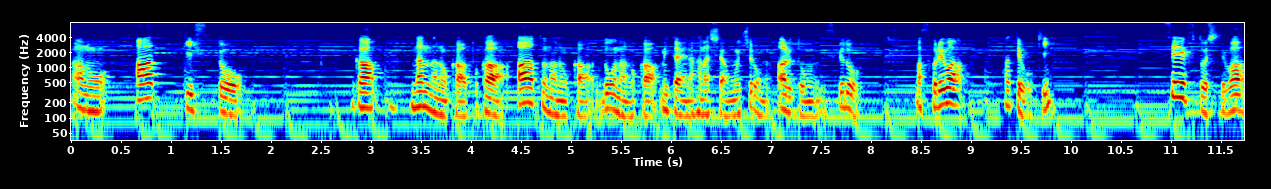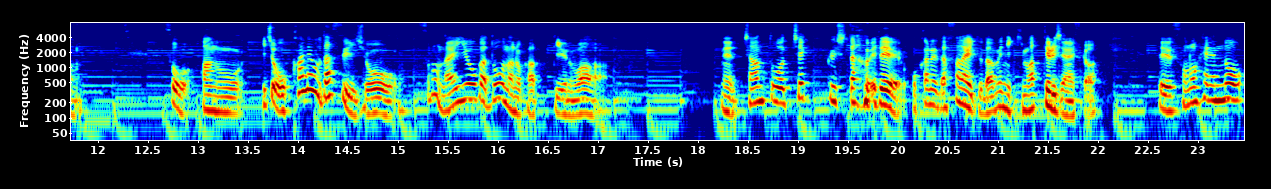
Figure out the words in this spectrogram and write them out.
あの、アーティストが何なのかとか、アートなのかどうなのかみたいな話はもちろんあると思うんですけど、まあ、それはさておき、政府としては、そう、あの、一応お金を出す以上、その内容がどうなのかっていうのは、ね、ちゃんとチェックした上でお金出さないとダメに決まってるじゃないですか。で、その辺の、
